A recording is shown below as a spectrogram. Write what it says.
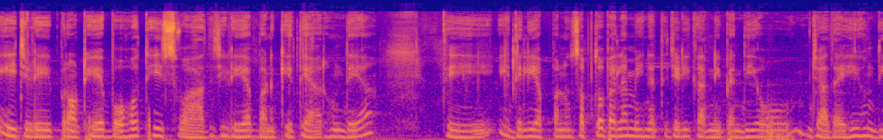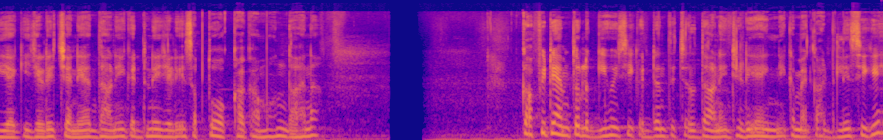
ਇਹ ਜਿਹੜੇ ਪਰੌਂਠੇ ਆ, ਬਹੁਤ ਹੀ ਸਵਾਦ ਜਿਹੜੇ ਆ ਬਣ ਕੇ ਤਿਆਰ ਹੁੰਦੇ ਆ। ਤੇ ਇਹਦੇ ਲਈ ਆਪਾਂ ਨੂੰ ਸਭ ਤੋਂ ਪਹਿਲਾਂ ਮਿਹਨਤ ਜਿਹੜੀ ਕਰਨੀ ਪੈਂਦੀ ਉਹ ਜ਼ਿਆਦਾ ਇਹੀ ਹੁੰਦੀ ਹੈ ਕਿ ਜਿਹੜੇ ਚਨਿਆਂ ਦਾਣੇ ਕੱਢਣੇ ਜਿਹੜੇ ਸਭ ਤੋਂ ਔਖਾ ਕੰਮ ਹੁੰਦਾ, ਹੈ ਨਾ? ਕਾਫੀ ਟਾਈਮ ਤੋਂ ਲੱਗੀ ਹੋਈ ਸੀ ਕੱਢਣ ਤੇ ਚਲ ਦਾਣੇ ਜਿਹੜੇ ਆ ਇੰਨੇ ਕ ਮੈਂ ਕੱਢ ਲਏ ਸੀਗੇ।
